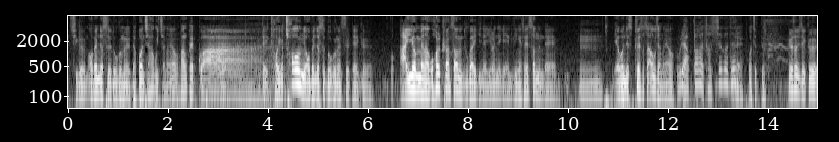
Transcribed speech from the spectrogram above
지금 어벤져스 녹음을 몇 번째 하고 있잖아요. 방패 꽉. 그때 저희가 처음 어벤져스 녹음했을 때 그 뭐 아이언맨하고 헐크랑 싸우면 누가 이기냐 이런 얘기 엔딩에서 했었는데 음. 어벤져스 2에서 싸우잖아요. 우리 아빠가 더 세거든. 네, 어쨌든. 그래서 이제 그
